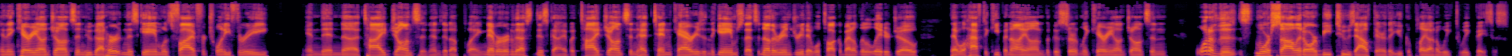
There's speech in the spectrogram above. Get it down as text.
And then Kerryon Johnson, who got hurt in this game, was 5 for 23. And then uh, Ty Johnson ended up playing. Never heard of this, this guy, but Ty Johnson had 10 carries in the game. So that's another injury that we'll talk about a little later, Joe, that we'll have to keep an eye on because certainly Kerryon Johnson one of the more solid RB2s out there that you could play on a week to week basis.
